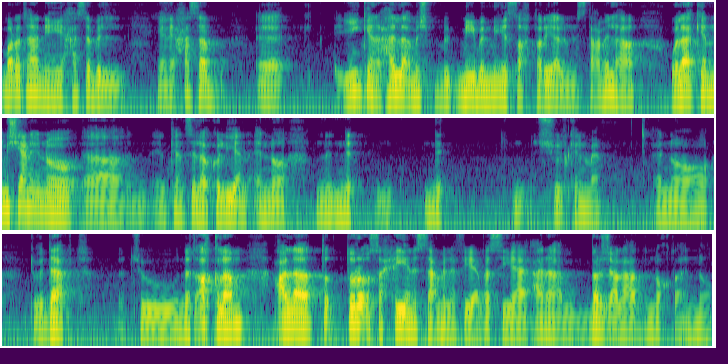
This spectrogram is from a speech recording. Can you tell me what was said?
مرة ثانية هي حسب ال يعني حسب آه يمكن هلأ مش ب 100% صح طريقة اللي بنستعملها ولكن مش يعني إنه آه نكنسلها كليا إنه نت نت شو الكلمة؟ إنه to adapt to نتأقلم على طرق صحية نستعملها فيها. بس هي أنا برجع لهذه النقطة إنه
